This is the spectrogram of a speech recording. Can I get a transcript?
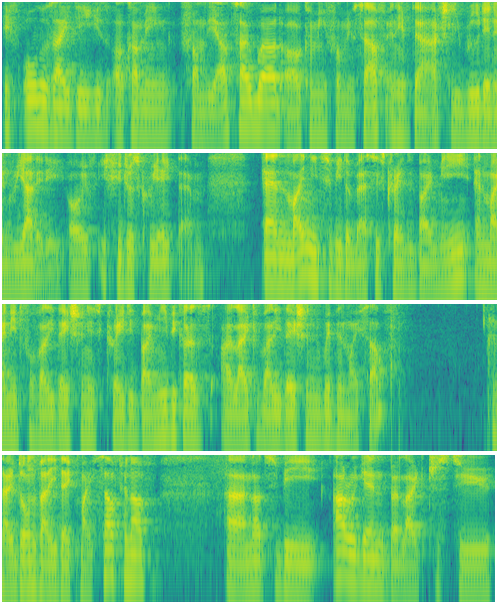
if all those ideas are coming from the outside world or coming from yourself and if they're actually rooted in reality or if, if you just create them. And my need to be the best is created by me and my need for validation is created by me because I like validation within myself. And I don't validate myself enough, uh, not to be arrogant, but like just to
